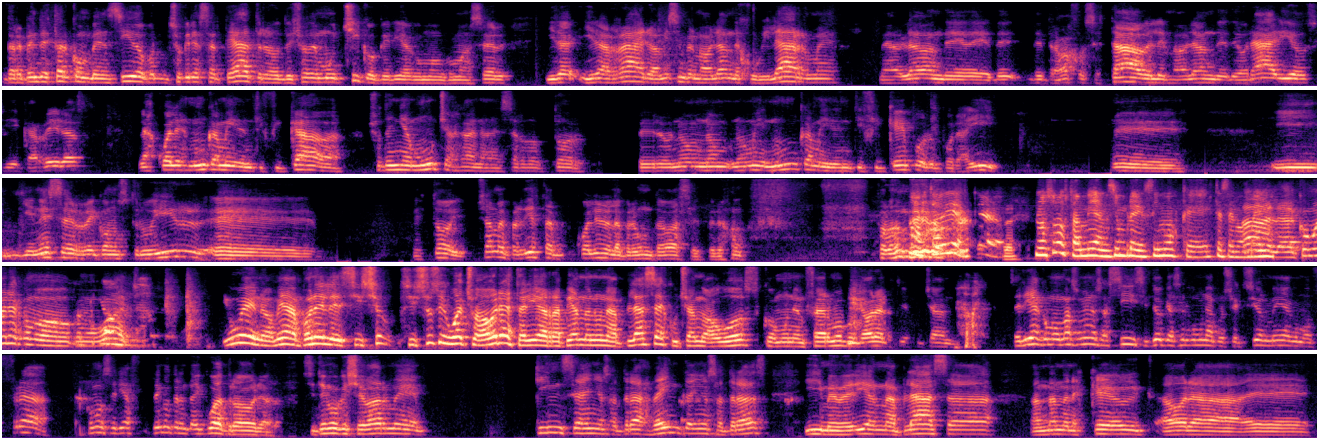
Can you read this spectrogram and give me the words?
de repente estar convencido, yo quería hacer teatro, de, yo de muy chico quería como, como hacer, y era, raro, a mí siempre me hablaban de jubilarme, me hablaban de, trabajos estables, me hablaban de, horarios y de carreras, las cuales nunca me identificaba. Yo tenía muchas ganas de ser doctor, pero no, no, me, nunca me identifiqué por, por ahí. Eh, y, en ese reconstruir eh, estoy. Ya me perdí hasta cuál era la pregunta base, pero ¿Por dónde no, está bien, claro. Nosotros también siempre decimos que este es el ah, momento. Ah, ¿cómo era como, como guacho? Y bueno, mira, ponele, si yo, si yo soy guacho ahora, estaría rapeando en una plaza escuchando a vos como un enfermo, porque ahora lo estoy escuchando. Sería como más o menos así, si tengo que hacer como una proyección media como fra. ¿Cómo sería? Tengo 34 ahora. Si tengo que llevarme 15 años atrás, 20 años atrás, y me vería en una plaza, andando en skate, ahora eh,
